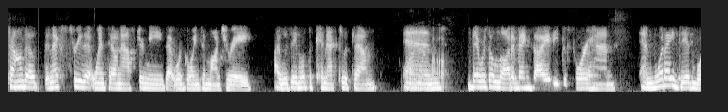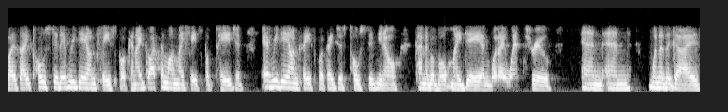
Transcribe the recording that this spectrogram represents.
found out the next three that went down after me that were going to Monterrey, I was able to connect with them. Wonderful. And there was a lot of anxiety beforehand. And what I did was I posted every day on Facebook and I got them on my Facebook page. And every day on Facebook, I just posted, you know, kind of about my day and what I went through. And, and one of the guys,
